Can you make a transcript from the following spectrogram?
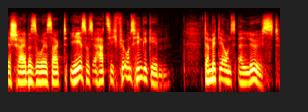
der Schreiber so, er sagt, Jesus, er hat sich für uns hingegeben, damit er uns erlöst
